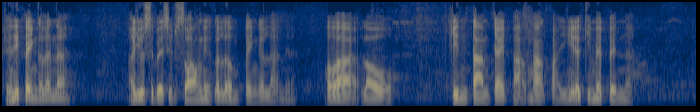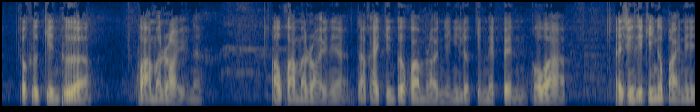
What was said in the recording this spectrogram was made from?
เดี๋ยวนี้เป็นกันแล้วนะอายุสิบเอ็ดสิบสองเนี่ยก็เริ่มเป็นกันแล้วเนี่ย เพราะว่าเรากินตามใจปากมากไป อย่างนี้เรากินไม่เป็นนะก็คือกินเพื่อความอร่อยนะ เอาความอร่อยเนี่ย ถ้าใครกินเพื่อความอร่อย อย่างนี้เรากินไม่เป็น เพราะว่าไอ้สิ่งที่กินเข้าไปนี่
